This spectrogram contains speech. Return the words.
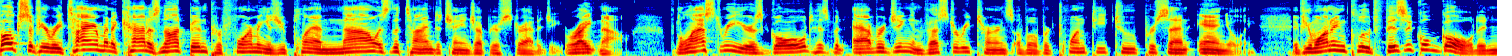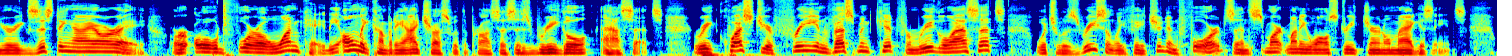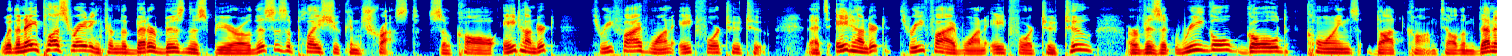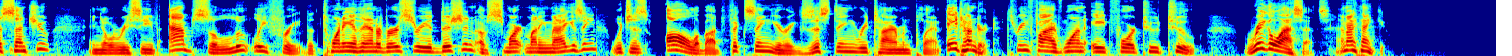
Folks, if your retirement account has not been performing as you planned, now is the time to change up your strategy. Right now. For the last three years, gold has been averaging investor returns of over 22% annually. If you want to include physical gold in your existing IRA or old 401k, the only company I trust with the process is Regal Assets. Request your free investment kit from Regal Assets, which was recently featured in Forbes and Smart Money Wall Street Journal magazines. With an A plus rating from the Better Business Bureau, this is a place you can trust. So call 800 351 8422. That's 800 351 8422 or visit regalgoldcoins.com. Tell them Dennis sent you and you'll receive absolutely free the 20th anniversary edition of Smart Money Magazine, which is all about fixing your existing retirement plan. 800 351 8422. Regal Assets, and I thank you.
